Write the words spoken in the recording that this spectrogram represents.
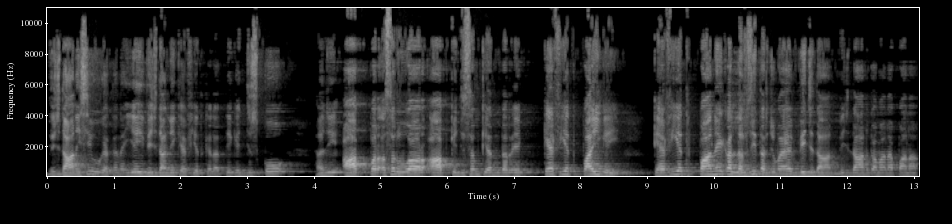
وجدان اسی کو کہتے ہیں نا، یہی وجدانی کیفیت کہلاتی ہے کہ جس کو ہاں جی آپ پر اثر ہوا اور آپ کے جسم کے اندر ایک کیفیت پائی گئی۔ کیفیت پانے کا لفظی ترجمہ ہے وجدان۔ وجدان کا معنی پانا۔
